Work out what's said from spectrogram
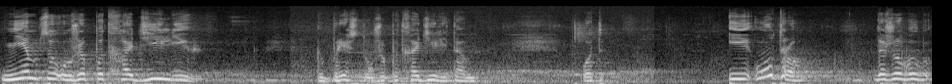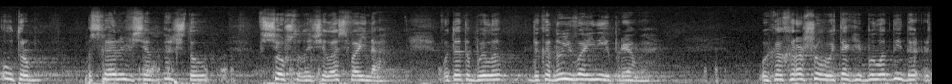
немцы уже подходили к Бресту, уже подходили там. Вот. И утром, даже утром сказали всем, что все, что началась война. Вот это было накануне войны прямо. Ой, как хорошо, вы такие молодые,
